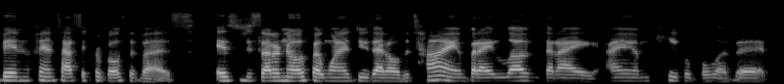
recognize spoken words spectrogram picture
been fantastic for both of us it's just i don't know if i want to do that all the time but i love that i i am capable of it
